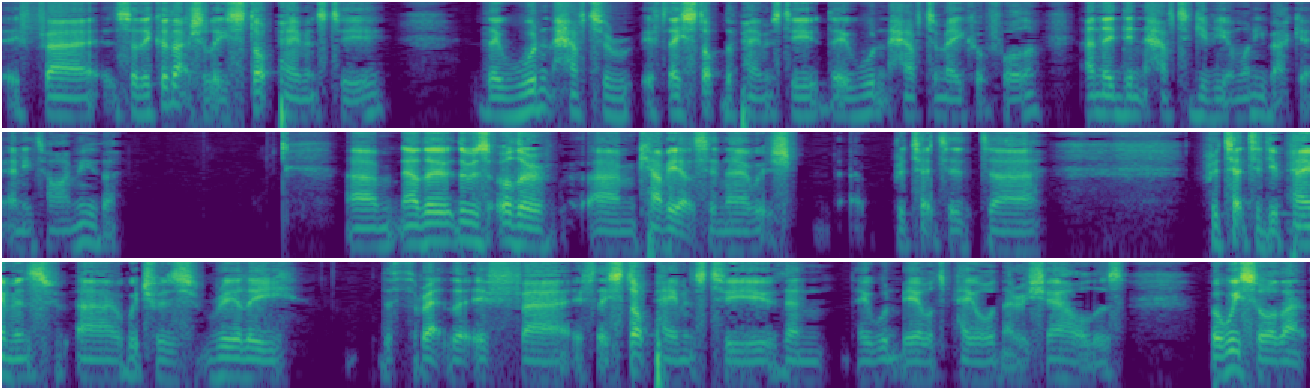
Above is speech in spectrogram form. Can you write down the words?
if uh, so they could actually stop payments to you. They wouldn't have to, if they stopped the payments to you, they wouldn't have to make up for them, and they didn't have to give you your money back at any time either. Um, now there, there was other um, caveats in there which protected uh, protected your payments, uh, which was really the threat that if uh, if they stopped payments to you, then they wouldn't be able to pay ordinary shareholders. But we saw that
